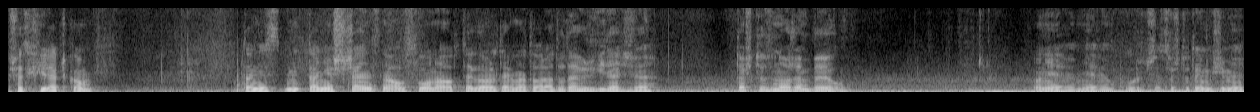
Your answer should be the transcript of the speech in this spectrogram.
przed chwileczką. Ta, nies- ta nieszczęsna osłona od tego alternatora. Tutaj już widać, że ktoś tu z nożem był. No nie wiem, nie wiem, kurczę, coś tutaj musimy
